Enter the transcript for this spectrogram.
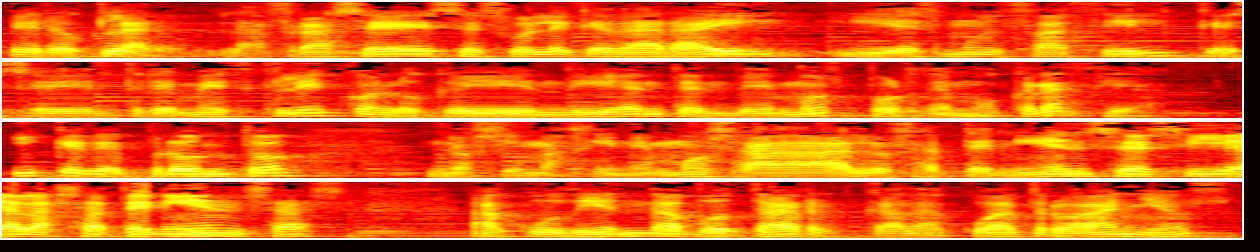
Pero claro, la frase se suele quedar ahí y es muy fácil que se entremezcle con lo que hoy en día entendemos por democracia y que de pronto nos imaginemos a los atenienses y a las ateniensas acudiendo a votar cada cuatro años,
